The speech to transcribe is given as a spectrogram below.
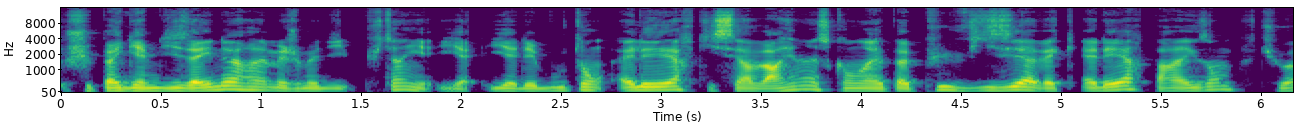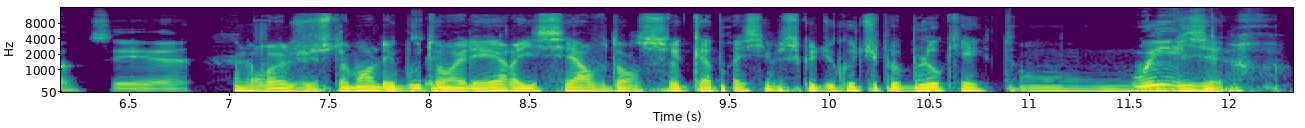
je suis pas game designer, hein, mais je me dis, putain, il y, a- il y a des boutons L et R qui servent à rien. Est-ce qu'on n'aurait pas pu viser avec L et R, par exemple Tu vois C'est. euh, Alors euh, justement, les boutons LR, ils servent dans ce cas précis parce que du coup, tu peux bloquer ton Oui. viseur.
